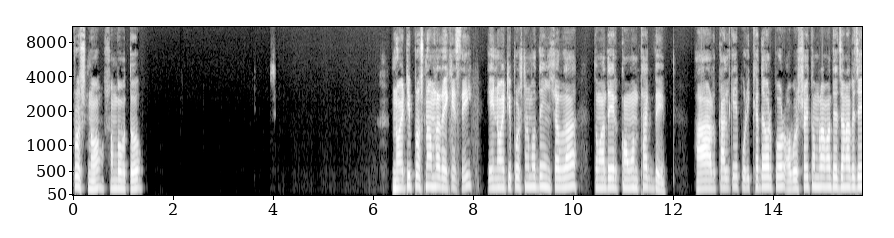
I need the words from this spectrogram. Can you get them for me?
প্রশ্ন সম্ভবত। নয়টি প্রশ্ন আমরা রেখেছি। এই নয়টি প্রশ্নের মধ্যে ইনশাল্লাহ তোমাদের কমন থাকবে। আর কালকে পরীক্ষা দেওয়ার পর অবশ্যই তোমরা আমাদের জানাবে যে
